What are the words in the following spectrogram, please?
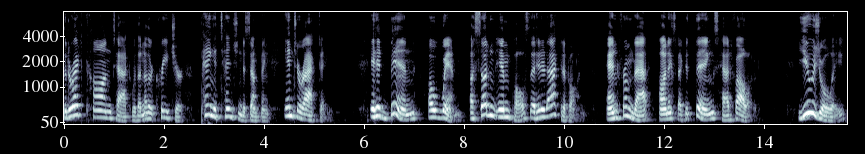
The direct contact with another creature, paying attention to something, interacting. It had been a whim, a sudden impulse that it had acted upon, and from that, unexpected things had followed. Usually,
